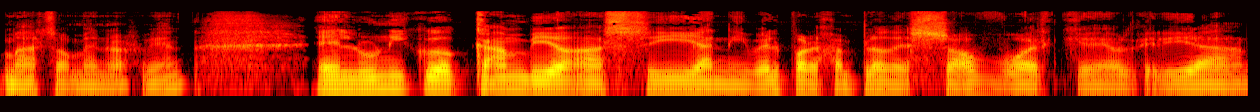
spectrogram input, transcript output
Más o menos bien. El único cambio así a nivel, por ejemplo, de software que os diría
